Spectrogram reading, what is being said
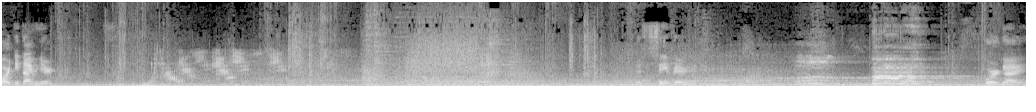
Party time here. There's a save area. Poor guy.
